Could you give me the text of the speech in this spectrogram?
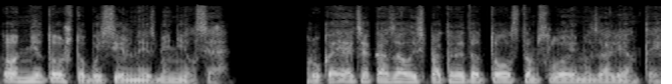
Он не то чтобы сильно изменился. Рукоять оказалась покрыта толстым слоем изоленты,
